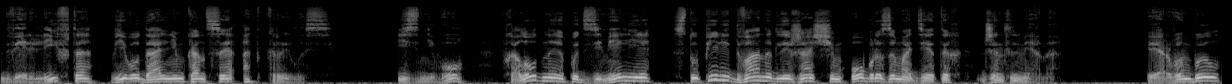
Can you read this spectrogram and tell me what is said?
Дверь лифта в его дальнем конце открылась. Из него в холодное подземелье ступили два надлежащим образом одетых джентльмена. Первым был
